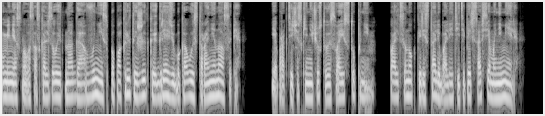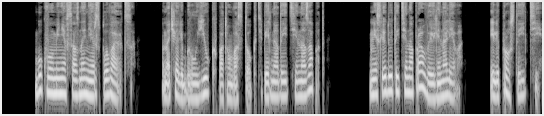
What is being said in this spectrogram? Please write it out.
у меня снова соскальзывает нога вниз по покрытой жидкой грязью боковой стороне насыпи. Я практически не чувствую свои ступни. Пальцы ног перестали болеть и теперь совсем онемели. Буквы у меня в сознании расплываются. Вначале был юг, потом восток, теперь надо идти на запад. Мне следует идти направо или налево? Или просто идти?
